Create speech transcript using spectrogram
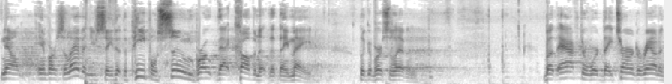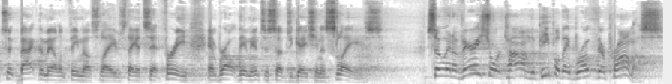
Now, in verse 11, you see that the people soon broke that covenant that they made. Look at verse 11. But afterward, they turned around and took back the male and female slaves they had set free and brought them into subjugation as slaves. So, in a very short time, the people they broke their promise.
